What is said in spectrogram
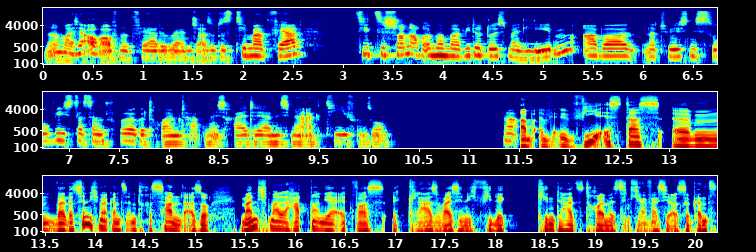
ne, war ich ja auch auf einer Pferderanch. Also das Thema Pferd zieht sich schon auch immer mal wieder durch mein Leben, aber natürlich nicht so, wie ich das dann früher geträumt habe. Ne? Ich reite ja nicht mehr aktiv und so. Ja. Aber wie ist das, ähm, weil das finde ich mal ganz interessant. Also manchmal hat man ja etwas, klar, so weiß ich nicht, viele Kindheitsträume sind ja, weiß ich, auch so ganz,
